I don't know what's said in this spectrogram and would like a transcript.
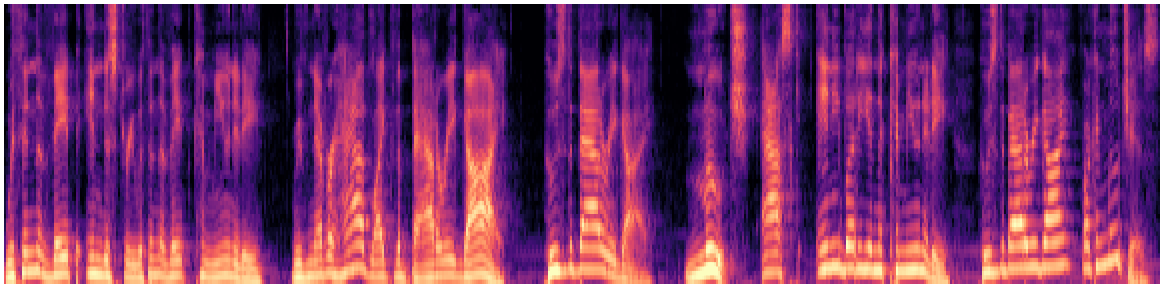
Within the vape industry, within the vape community, we've never had like the battery guy. Who's the battery guy? Mooch. Ask anybody in the community who's the battery guy? Fucking Mooch is.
